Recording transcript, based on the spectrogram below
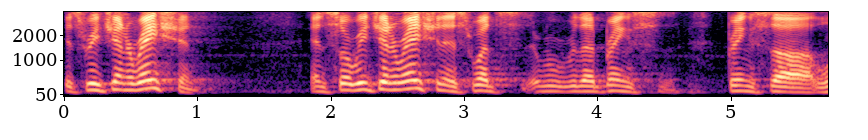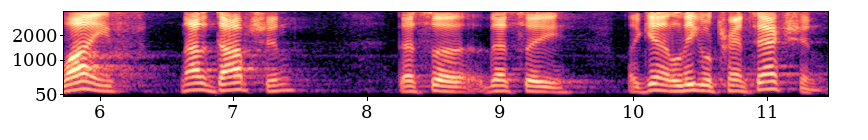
It's regeneration. And so regeneration is what's, that brings, brings uh, life, not adoption. That's a, that's a, again, a legal transaction.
